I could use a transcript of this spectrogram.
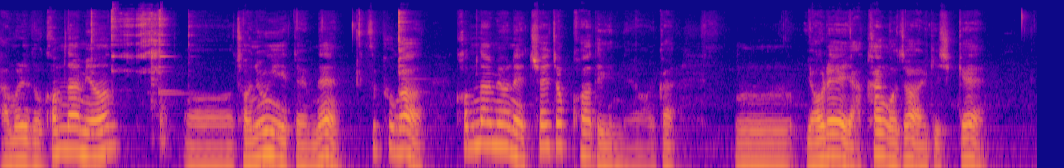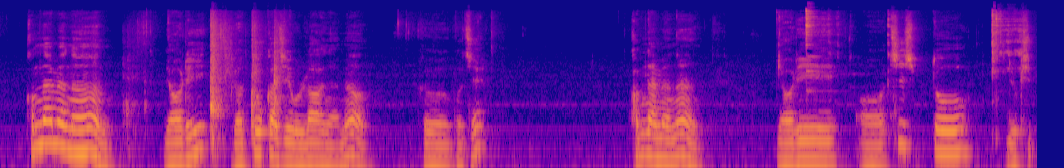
아무래도 컵라면 어, 전용이기 때문에 스프가 컵라면에 최적화되어 있네요. 그러니까 음, 열에 약한 거죠. 알기 쉽게. 컵라면은 열이 몇 도까지 올라가냐면 그 뭐지? 컵라면은 열이 어, 70도 60,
